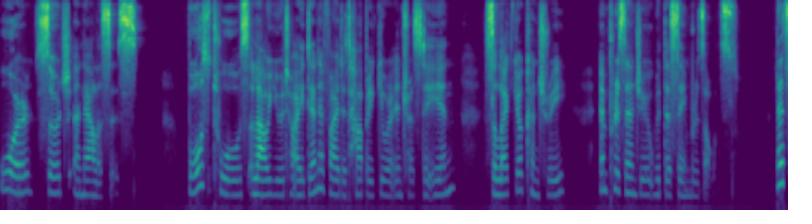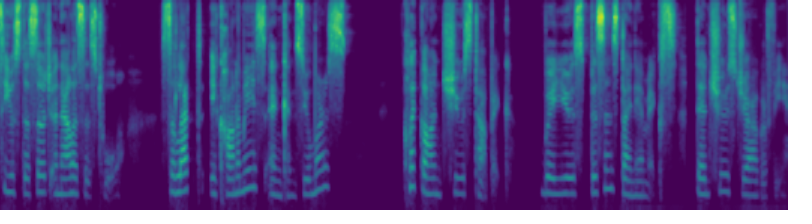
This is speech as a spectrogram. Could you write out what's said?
or Search Analysis. Both tools allow you to identify the topic you are interested in, select your country, and present you with the same results. Let's use the Search Analysis tool. Select Economies and Consumers. Click on Choose Topic. We'll use Business Dynamics, then choose Geography.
